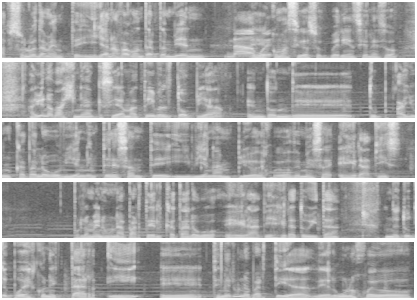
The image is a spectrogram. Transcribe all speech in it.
absolutamente, y ya nos va a contar también Nada, eh, cómo ha sido su experiencia en eso. Hay una página que se llama Tabletopia, en donde tú- hay un catálogo bien interesante y bien amplio de juegos de mesa, es gratis por lo menos una parte del catálogo es gratis, es gratuita, donde tú te puedes conectar y eh, tener una partida de algunos juegos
